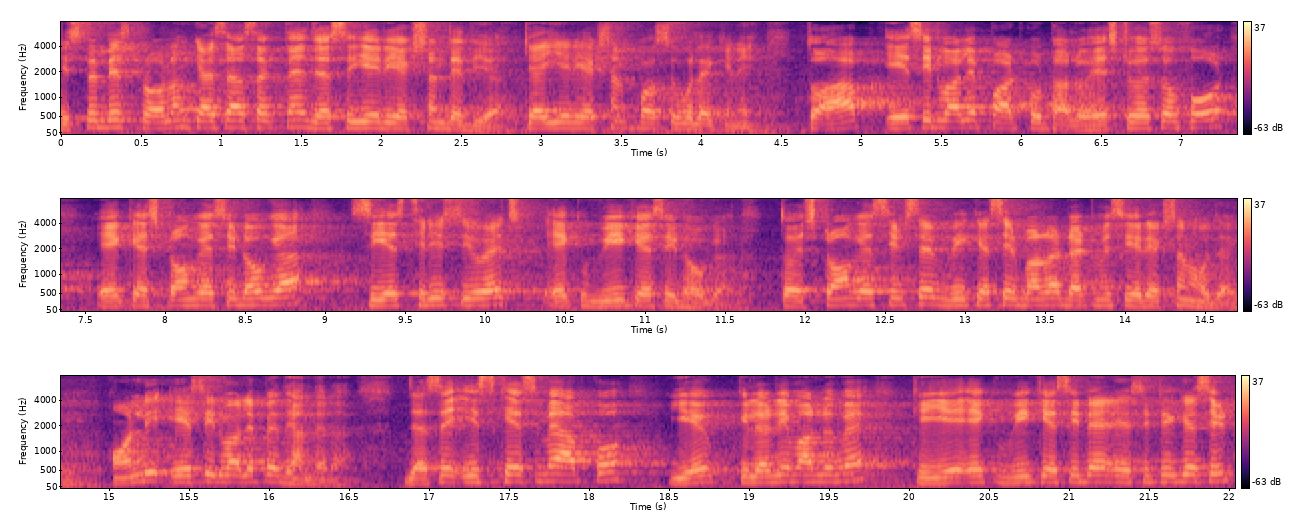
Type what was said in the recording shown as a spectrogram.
इस पर बेस प्रॉब्लम कैसे आ सकते हैं? जैसे ये रिएक्शन दे दिया। क्या ये रिएक्शन पॉसिबल है कि नहीं? तो आप एसिड वाले पार्ट को उठा लो। H two S O four एक स्ट्रॉन्ग एसिड हो गया। C H three C O H एक वीक एसिड हो गया। तो स्ट्रॉन्ग एसिड से वीक एसिड बन रहा डेट मीन्स ये रिएक्शन हो जाएगी। ओनली एसिड वाले पे ध्यान देना। जैसे इस केस में आपको ये क्लियरली मालूम है कि ये एक वीक एसिड है एसिटिक एसिड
